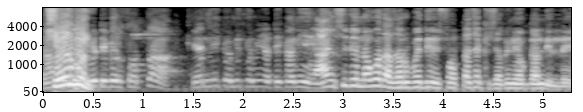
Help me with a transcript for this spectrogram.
Chairman? शेट्टीकर स्वतः यांनी कमीत कमी या ठिकाणी ऐंशी ते नव्वद हजार रुपये दे- स्वतःच्या खिशातून योगदान दिले.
